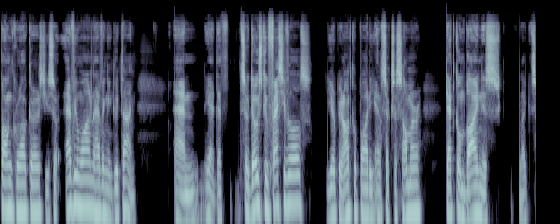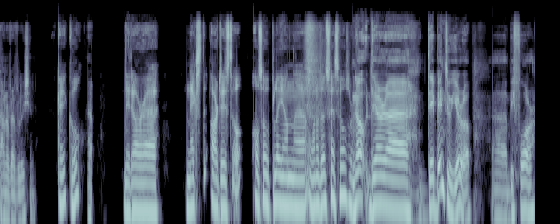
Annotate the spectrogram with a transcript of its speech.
punk rockers, you saw everyone having a good time. And yeah, that's so those two festivals, the European Hardcore Party and Success Summer, that combined is like Sound of Revolution. okay, cool. Yeah. Did our uh, next artist also play on uh, one of those festivals? Or? No, they're uh, they've been to Europe uh, before,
